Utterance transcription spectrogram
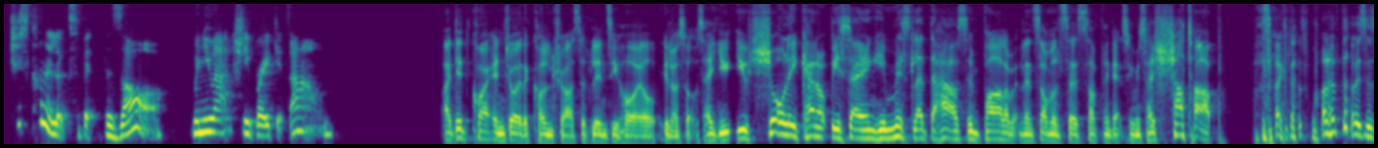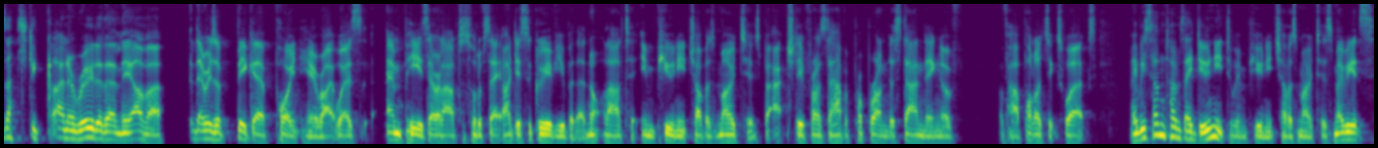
it just kind of looks a bit bizarre when you actually break it down. I did quite enjoy the contrast of Lindsay Hoyle, you know, sort of saying, you, you surely cannot be saying he misled the House in Parliament. And then someone says something next to him and says, shut up. It's like, that's one of those is actually kind of ruder than the other there is a bigger point here, right? Whereas MPs they're allowed to sort of say, I disagree with you, but they're not allowed to impugn each other's motives. But actually, for us to have a proper understanding of, of how politics works, maybe sometimes they do need to impugn each other's motives. Maybe it's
